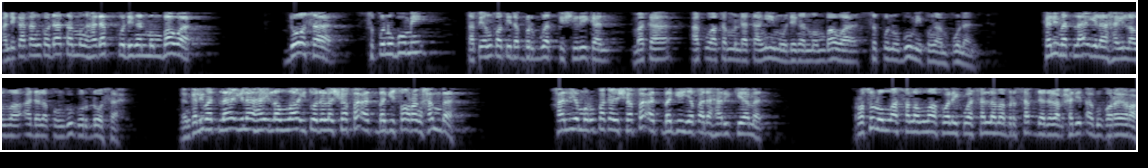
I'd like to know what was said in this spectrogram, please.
andai kata engkau datang menghadapku dengan membawa dosa sepenuh bumi, tapi engkau tidak berbuat kesyirikan, maka aku akan mendatangimu dengan membawa sepenuh bumi pengampunan. Kalimat la ilaha illallah adalah penggugur dosa. Dan kalimat la ilaha illallah itu adalah syafaat bagi seorang hamba. Hal yang merupakan syafaat baginya pada hari kiamat. Rasulullah sallallahu alaihi wasallam bersabda dalam hadis Abu Hurairah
